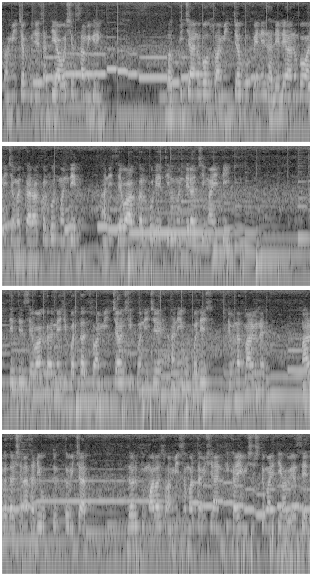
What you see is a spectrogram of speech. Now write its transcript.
स्वामीच्या पूजेसाठी आवश्यक सामग्री भक्तीचे अनुभव स्वामींच्या कृपेने झालेले अनुभव आणि चमत्कार. अक्कलकोट मंदिर आणि सेवा अक्कलकोट येथील मंदिराची माहिती. तेथे सेवा करण्याची पद्धत स्वामींच्या शिकवणीचे आणि उपदेश जीवनात मार्ग मार्गदर्शनासाठी उपयुक्त विचार. जर तुम्हाला स्वामी समर्थाविषयी आणखी काही विशिष्ट माहिती हवी असेल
